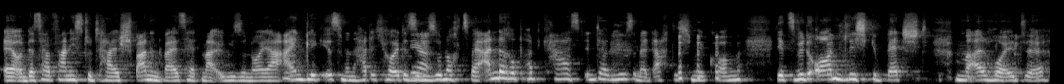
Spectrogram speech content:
Äh, und deshalb fand ich es total spannend, weil es halt mal irgendwie so ein neuer Einblick ist. Und dann hatte ich heute ja. sowieso noch zwei andere Podcast-Interviews und da dachte ich mir, komm, jetzt wird ordentlich gebatcht mal heute.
